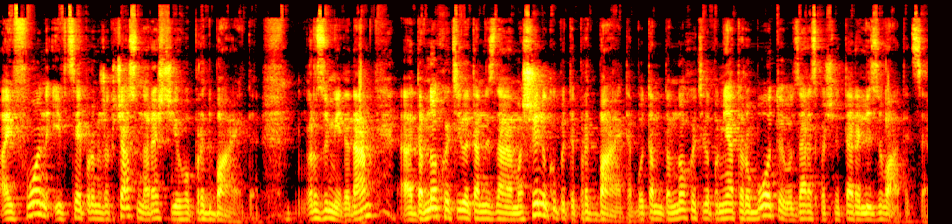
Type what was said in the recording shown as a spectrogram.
iPhone, і в цей проміжок часу нарешті його придбаєте. Розумієте, да? Давно хотіли там, не знаю, машину купити, придбаєте, або там давно хотіли поміняти роботу, і от зараз почнете реалізувати це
